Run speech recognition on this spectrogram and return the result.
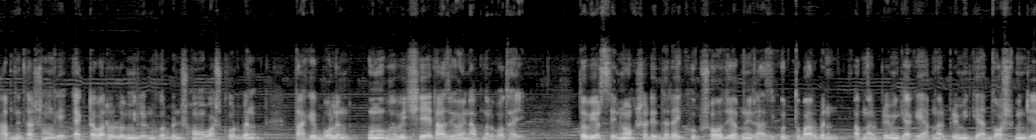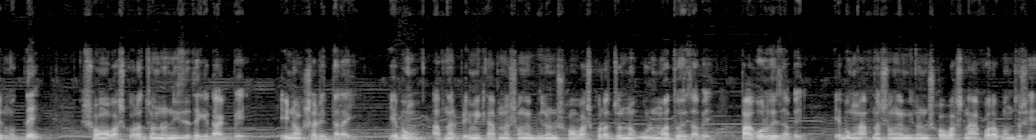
আপনি তার সঙ্গে একটাবার হলো মিলন করবেন সহবাস করবেন, তাকে বলেন, কোনোভাবেই সে রাজি হয় না আপনার কথাই তো বিয়ার্স এই নকশাটির দ্বারাই খুব সহজে আপনি রাজি করতে পারবেন। আপনার প্রেমিকাকে, আপনার প্রেমিকা দশ মিনিটের মধ্যে সমাবাস করার জন্য নিজে থেকে ডাকবে এই নকশাটির দ্বারাই। এবং আপনার প্রেমিকা আপনার সঙ্গে মিলন সহবাস করার জন্য উন্মাদ হয়ে যাবে, পাগল হয়ে যাবে। এবং আপনার সঙ্গে মিলন সহবাস না করা পর্যন্ত সে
